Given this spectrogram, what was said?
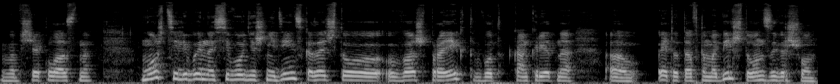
Вообще классно. Можете ли вы на сегодняшний день сказать, что ваш проект, вот конкретно э, этот автомобиль, что он завершен?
